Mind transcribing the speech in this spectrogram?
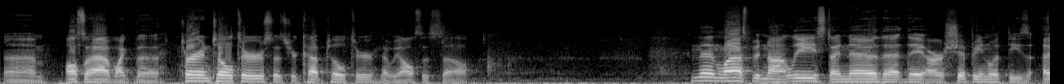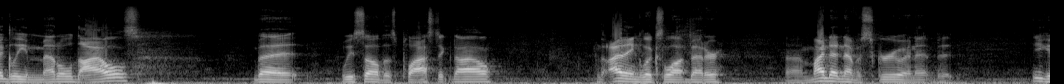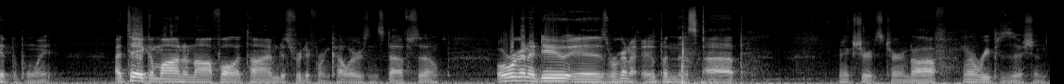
Um, also have like the turn tilter, so it's your cup tilter that we also sell. And then last but not least, I know that they are shipping with these ugly metal dials, but we sell this plastic dial that I think looks a lot better. Um, mine doesn't have a screw in it, but you get the point. I take them on and off all the time just for different colors and stuff. So what we're going to do is we're going to open this up. Make sure it's turned off. I'm to reposition.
